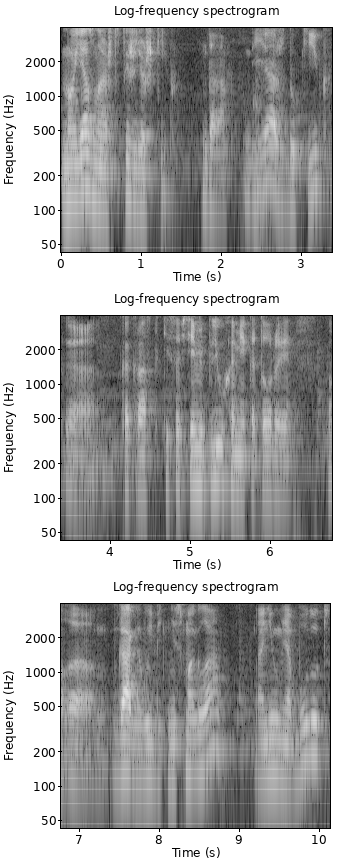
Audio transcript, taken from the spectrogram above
Но я знаю, что ты ждешь кик. Да, я жду кик, э, как раз-таки со всеми плюхами, которые э, Гага выбить не смогла. Они у меня будут.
